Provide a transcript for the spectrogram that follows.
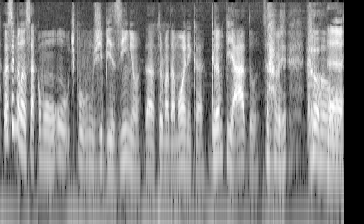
Agora você me lançar como um, um tipo um gibizinho da turma da Mônica, grampeado, sabe? Com... É.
